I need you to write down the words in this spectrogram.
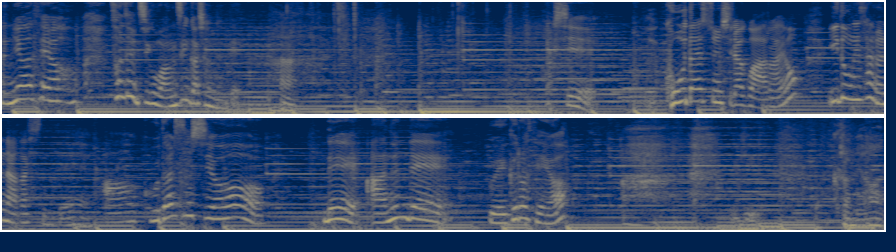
안녕하세요. 선생님 지금 왕진 가셨는데. 아. 혹시 고달순 씨라고 알아요? 이 동네 사는 아가씨인데. 아, 고달순 씨요. 네, 아는데 왜 그러세요? 이게 그러면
